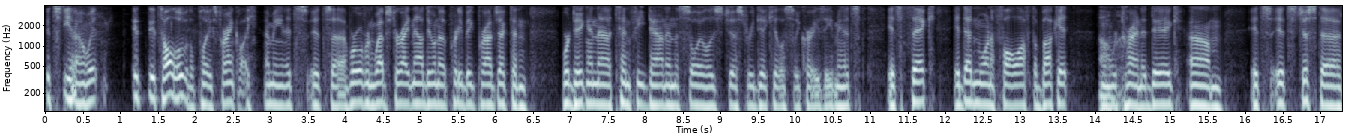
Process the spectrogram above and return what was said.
It's you know it, it it's all over the place. Frankly, I mean it's it's uh, we're over in Webster right now doing a pretty big project, and we're digging uh, ten feet down in the soil is just ridiculously crazy. I mean, it's it's thick. It doesn't want to fall off the bucket when Oh, we're trying to dig. Um, it's it's just a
